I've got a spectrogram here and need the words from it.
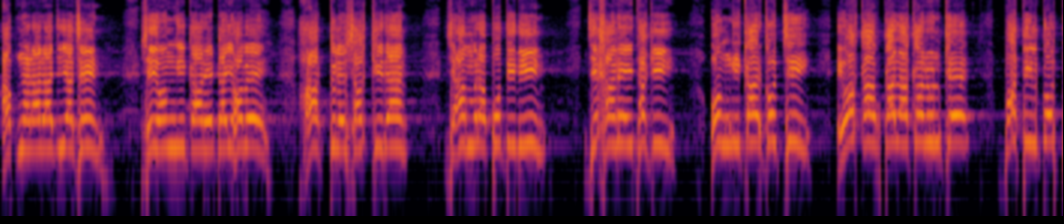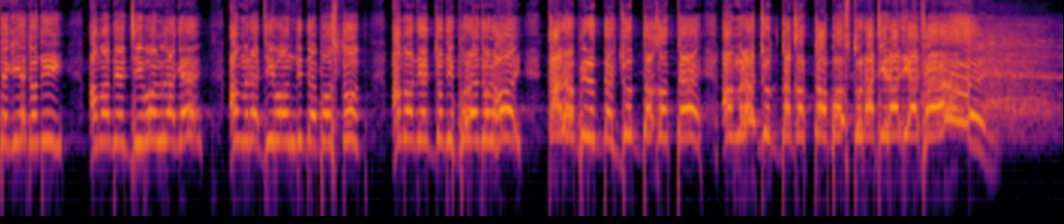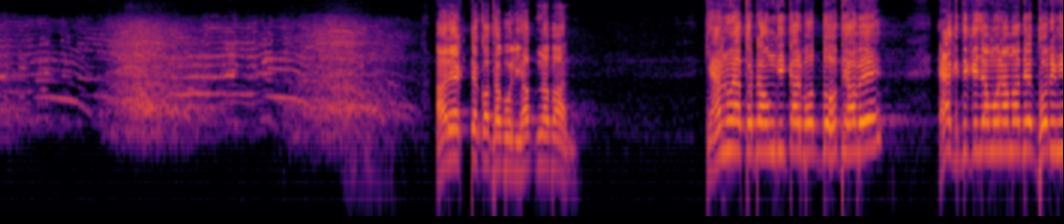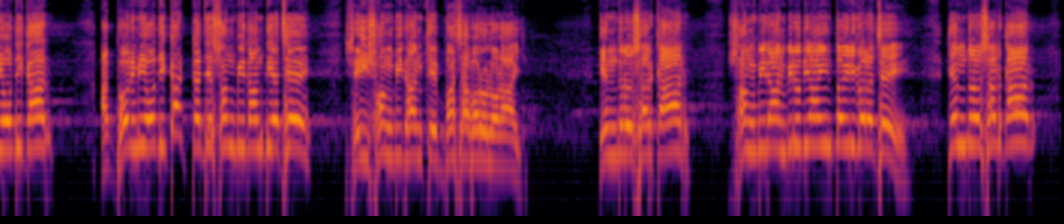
আপনারা রাজি আছেন? সেই অঙ্গীকার এটাই হবে। হাত তুলে সাক্ষী দেন যে আমরা প্রতিদিন যেখানেই থাকি অঙ্গীকার করছি। এই ওয়াকাব কালা কানুনকে বাতিল করতে গিয়ে যদি আমাদের জীবন লাগে, আমরা জীবন দিতে প্রস্তুত। আমাদের যদি প্রয়োজন হয় কারও বিরুদ্ধে যুদ্ধ করতে, আমরা যুদ্ধ করতে প্রস্তুত আছি। রাজি আছে আর একটা কথা বলি, হাত না বান। কেন এতটা অঙ্গীকারবদ্ধ হতে হবে? একদিকে যেমন আমাদের ধর্মীয় অধিকার, আর ধর্মীয় অধিকারটা যে সংবিধান দিয়েছে, সেই সংবিধানকে বাঁচা বড় লড়াই। কেন্দ্র সরকার সংবিধান বিরোধী আইন তৈরি করেছে। কেন্দ্র সরকার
